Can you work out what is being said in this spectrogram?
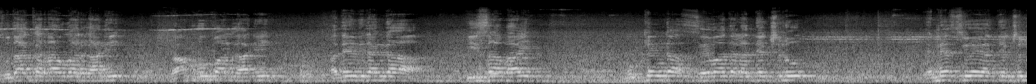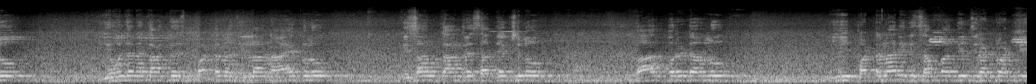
సుధాకర్ రావు గారు కానీ రామ్ గోపాల్ కానీ అదేవిధంగా ఈసాబాయ్ ముఖ్యంగా సేవాదళ అధ్యక్షులు ఎన్ఎస్యుఐ అధ్యక్షులు యువజన కాంగ్రెస్ పట్టణ జిల్లా నాయకులు కిసాన్ కాంగ్రెస్ అధ్యక్షులు కార్పొరేటర్లు ఈ పట్టణానికి సంబంధించినటువంటి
